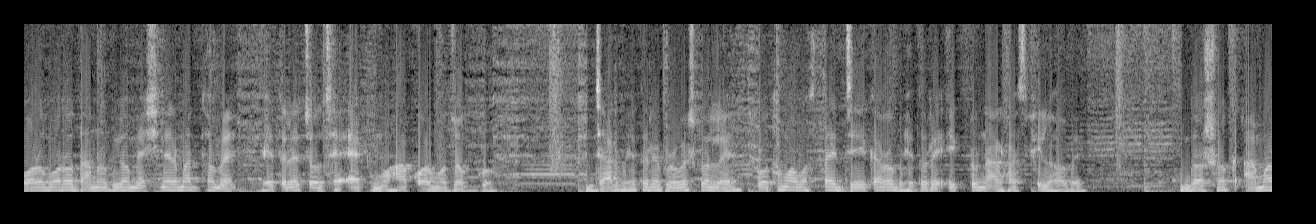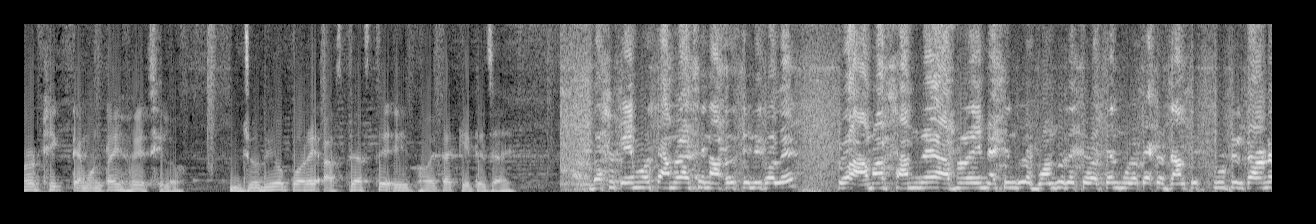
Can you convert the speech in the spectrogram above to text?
বড় বড় দানবীয় মেশিনের মাধ্যমে ভেতরে চলছে এক মহা যার ভেতরে প্রবেশ করলে প্রথম অবস্থায় যে কারও ভেতরে একটু নার্ভাস ফিল হবে। দর্শক, আমারও ঠিক তেমনটাই হয়েছিল, যদিও পরে আস্তে আস্তে এই ভয়টা কেটে যায়। দর্শক, এই মুহূর্তে আমরা আছি নাটোর চিনিকলে তো আমার সামনে আপনারা এই মেশিনগুলো বন্ধ দেখতে পাচ্ছেন। মূলত একটা যান্ত্রিক ত্রুটির কারণে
